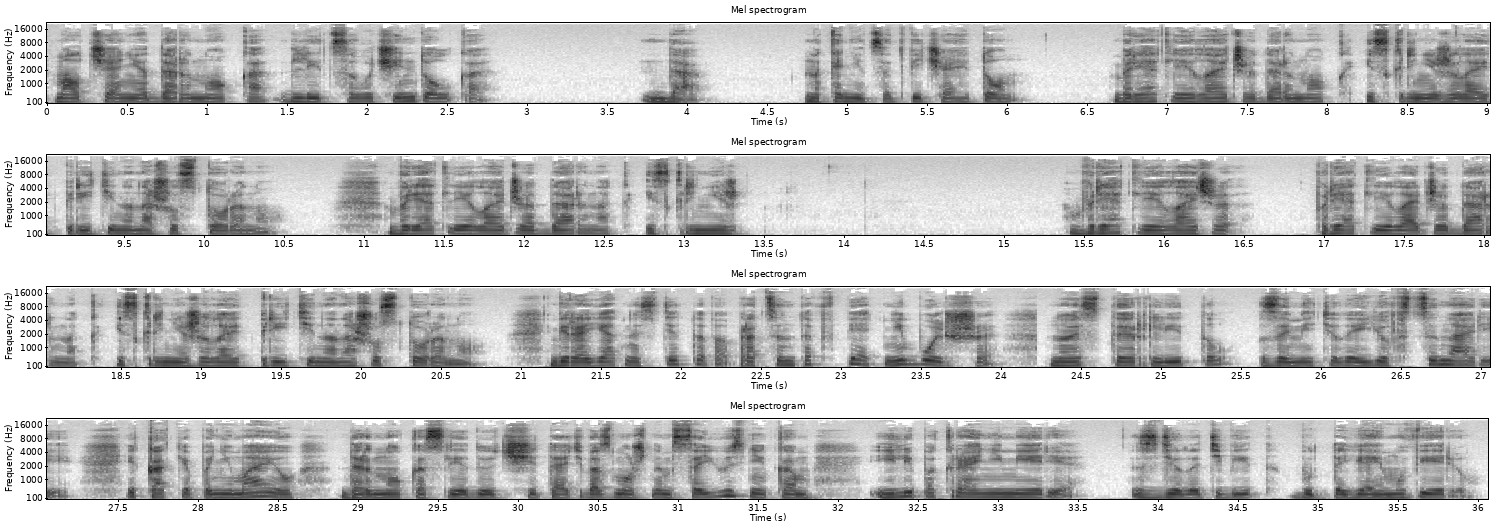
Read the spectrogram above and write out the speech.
Молчание Дарнока длится очень долго. Да, наконец отвечает он. Вряд ли Элайджа Дарнок искренне желает перейти на нашу сторону. Вряд ли Элайджа Дарнок искренне... Вряд ли Элайджа... Вряд ли Элайджа Дарнак искренне желает перейти на нашу сторону. Вероятность этого процентов 5, не больше, но Эстер Литл заметила ее в сценарии, и, как я понимаю, Дарнока следует считать возможным союзником или, по крайней мере, сделать вид, будто я ему верю.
